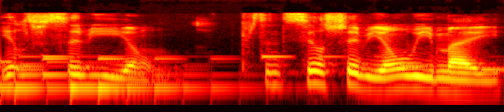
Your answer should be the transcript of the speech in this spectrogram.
eles sabiam. Portanto, se eles sabiam o e-mail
